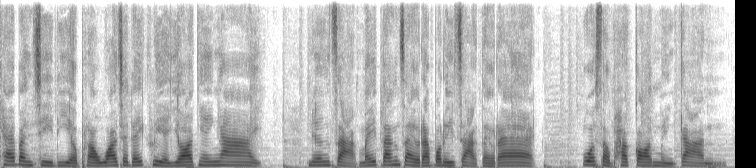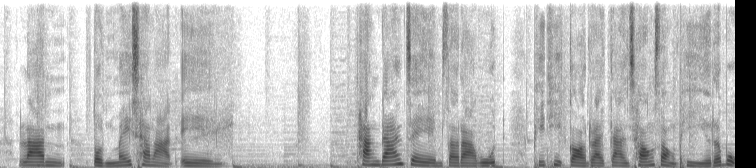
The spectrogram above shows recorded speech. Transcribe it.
แค่บัญชีเดียวเพราะว่าจะได้เคลียร์ยอดง่าย ๆ เนื่องจากไม่ตั้งใจรับบริจาคแต่แรกกลัวสัมภากรเหมือนกัน ลั่นตนไม่ฉลาดเอง ทางด้านเจมส์สราวุธ พิธีกรรายการช่องส่องผีระบุ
